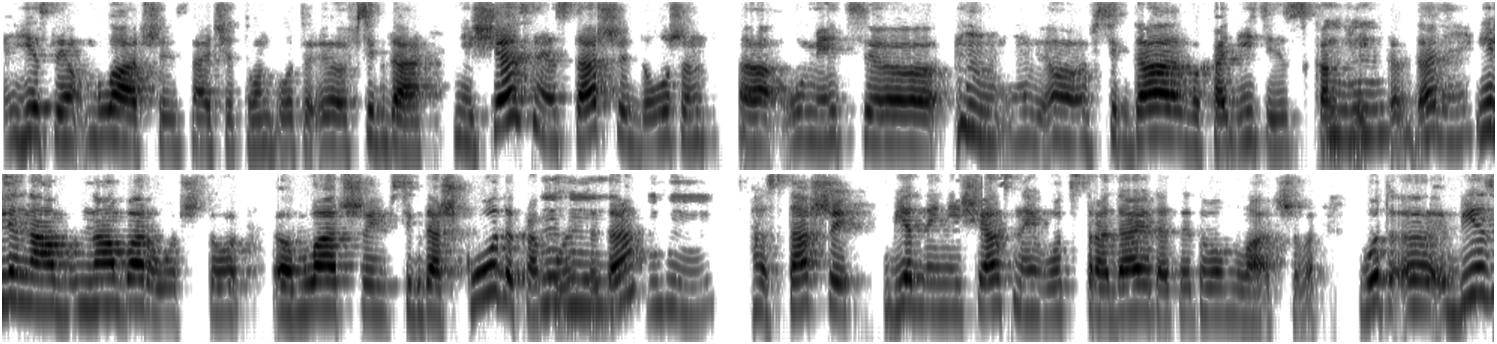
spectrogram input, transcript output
если младший, значит, он вот э, всегда несчастный, а старший должен э, уметь э, э, всегда выходить из конфликтов, mm-hmm. да, или на, наоборот, что э, младший всегда шкода какой-то, mm-hmm. да, mm-hmm а старший, бедный, несчастный, вот страдает от этого младшего. Вот э, без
